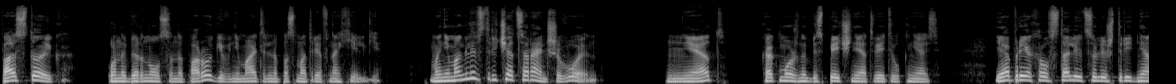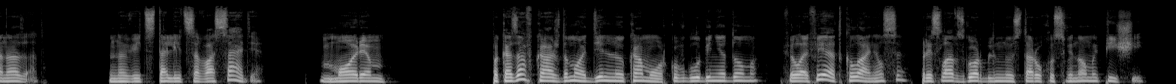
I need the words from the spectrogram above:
«Постой-ка!» Он обернулся на пороге, внимательно посмотрев на Хельги. «Мы не могли встречаться раньше, воин?» «Нет», — как можно беспечнее ответил князь. «Я приехал в столицу лишь три дня назад». «Но ведь столица в осаде». «Морем». Показав каждому отдельную коморку в глубине дома, Филофей откланялся, прислав сгорбленную старуху с вином и пищей.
